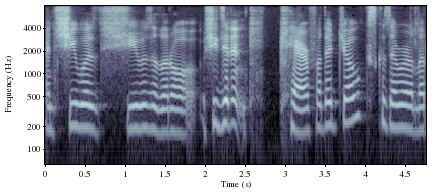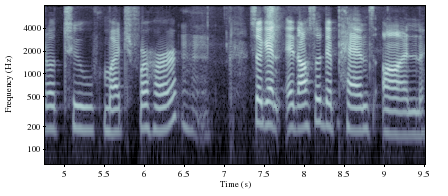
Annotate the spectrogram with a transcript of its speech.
and she was she was a little she didn't care for the jokes because they were a little too much for her. So again, it also depends on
